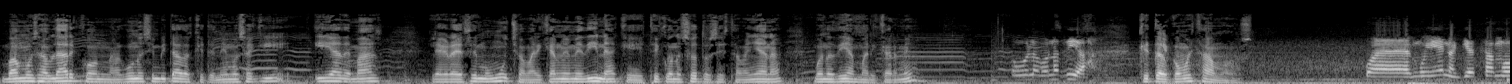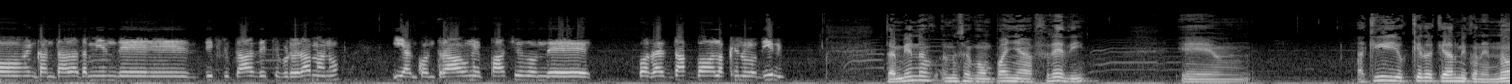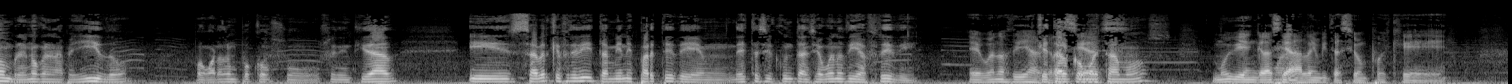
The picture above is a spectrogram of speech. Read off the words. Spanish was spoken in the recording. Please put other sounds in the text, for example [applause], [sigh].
vamos a hablar con algunos invitados que tenemos aquí y además le agradecemos mucho a Mari Carmen Medina que esté con nosotros esta mañana. Buenos días, Mari Carmen. Hola, buenos días. ¿Qué tal? ¿Cómo estamos? Pues muy bien, aquí estamos encantadas también de disfrutar de este programa, ¿no? Y encontrar un espacio donde poder dar voz a los que no lo tienen. También nos, nos acompaña Freddy. Eh, aquí yo quiero quedarme con el nombre, no con el apellido, por guardar un poco su, su identidad. Y saber que Freddy también es parte de, de esta circunstancia. Buenos días, Freddy. Eh, buenos días. ¿Qué tal? ¿Cómo gracias. estamos? Muy bien, gracias Bueno. a la invitación pues que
